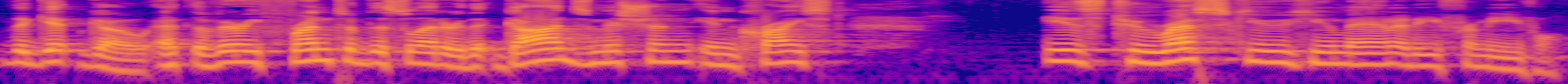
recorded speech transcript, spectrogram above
the get go, at the very front of this letter, that God's mission in Christ is to rescue humanity from evil.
